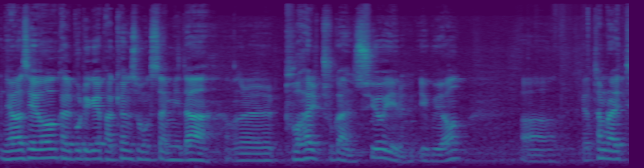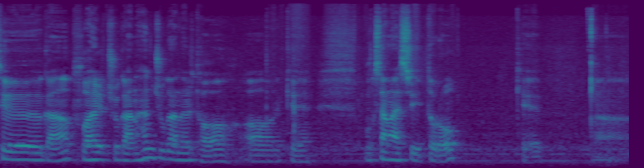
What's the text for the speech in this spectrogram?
안녕하세요. 갈보리교회 박현수 목사입니다. 오늘 부활 주간 수요일이고요. 어, 텀 라이트가 부활 주간 한 주간을 더 어, 이렇게 묵상할 수 있도록 이렇게 어,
